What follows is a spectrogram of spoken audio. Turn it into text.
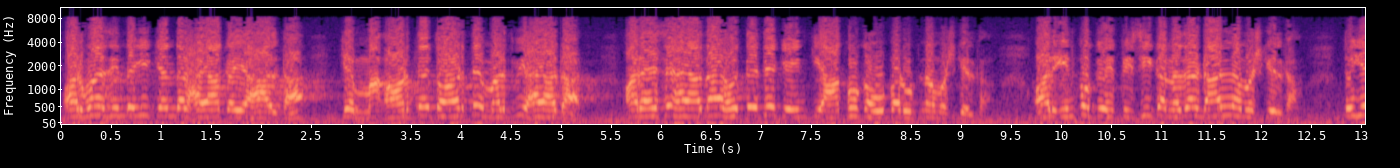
اور وہاں زندگی کے اندر حیا کا یہ حال تھا کہ عورتیں تو عورتیں، مرد بھی حیادار۔ اور ایسے حیادار ہوتے تھے کہ ان کی آنکھوں کا اوپر اٹھنا مشکل تھا۔ اور ان کو کسی کا نظر ڈالنا مشکل تھا۔ تو یہ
